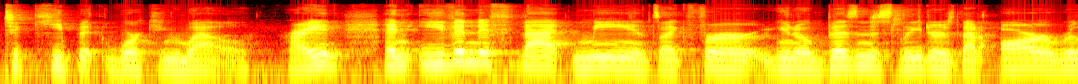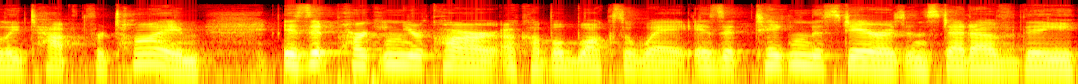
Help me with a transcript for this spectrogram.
to keep it working well, right? And even if that means like for, you know, business leaders that are really tapped for time, is it parking your car a couple blocks away? Is it taking the stairs instead of the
